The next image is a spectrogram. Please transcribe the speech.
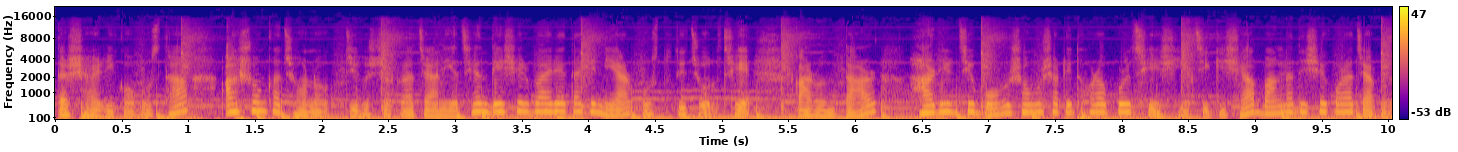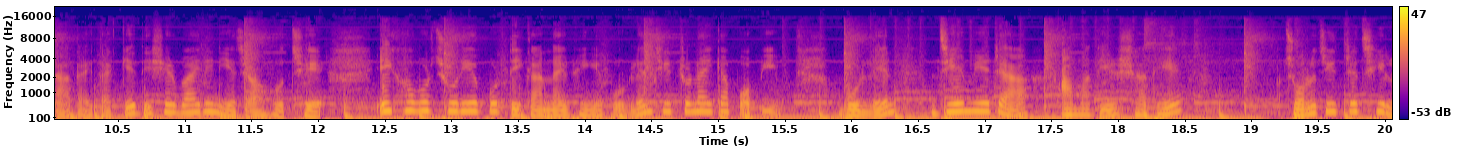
তার শারীরিক অবস্থা আশঙ্কাজনক। চিকিৎসকরা জানিয়েছেন, দেশের বাইরে তাকে নেয়ার প্রস্তুতি চলছে। কারণ তার হাড়ের যে বড় সমস্যাটি ধরা পড়েছে, সেই চিকিৎসা বাংলাদেশে করা যাবে না, তাই তাকে দেশের বাইরে নিয়ে যাওয়া হচ্ছে। এই খবর ছড়িয়ে পড়তেই কান্নায় ভেঙে পড়লেন চিত্রনায়িকা পপি। বললেন, যে মেয়েটা আমাদের সাথে চলচ্চিত্রে ছিল,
